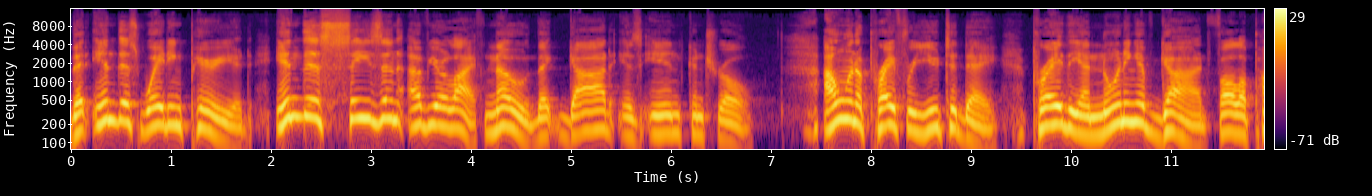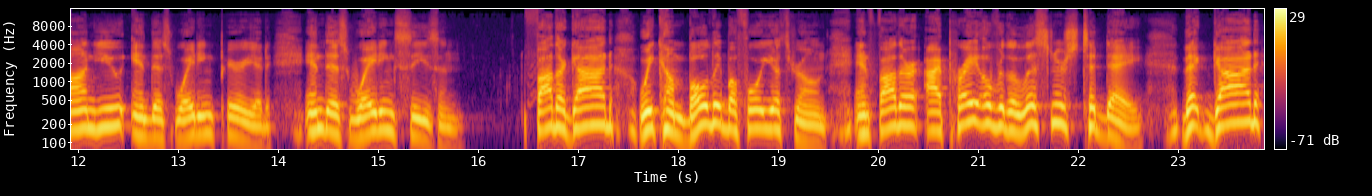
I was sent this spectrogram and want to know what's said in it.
that in this waiting period, in this season of your life, know that God is in control. I want to pray for you today. Pray the anointing of God fall upon you in this waiting period, in this waiting season. Father God, we come boldly before your throne. And Father, I pray over the listeners today that God,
